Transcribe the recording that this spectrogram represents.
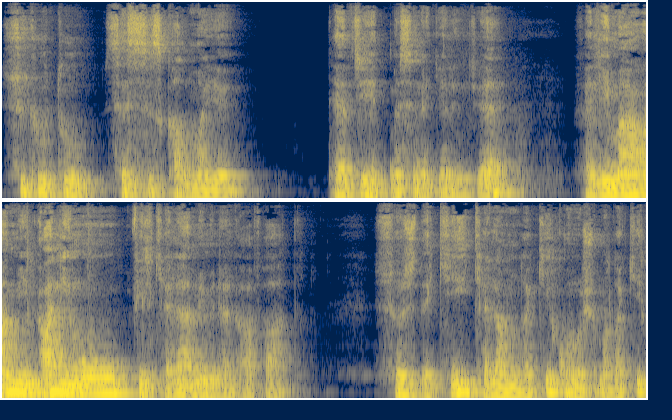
sükutu, sessiz kalmayı tercih etmesine gelince فَلِمَا عَلِمُوا فِي الْكَلَامِ مِنَ الْآفَاتِ sözdeki, kelamdaki, konuşmadaki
